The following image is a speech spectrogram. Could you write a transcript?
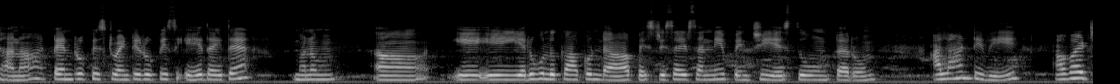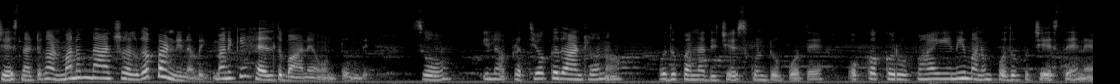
చాలా టెన్ రూపీస్ ట్వంటీ రూపీస్ ఏదైతే మనం ఏ ఏ ఎరువులు కాకుండా పెస్టిసైడ్స్ అన్నీ పెంచి వేస్తూ ఉంటారు అలాంటివి అవాయిడ్ చేసినట్టుగా మనం న్యాచురల్గా పండినవి. మనకి హెల్త్ బాగానే ఉంటుంది. సో ఇలా ప్రతి ఒక్క దాంట్లోనూ పొదుపు అన్నది చేసుకుంటూ పోతే ఒక్కొక్క రూపాయిని మనం పొదుపు చేస్తేనే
